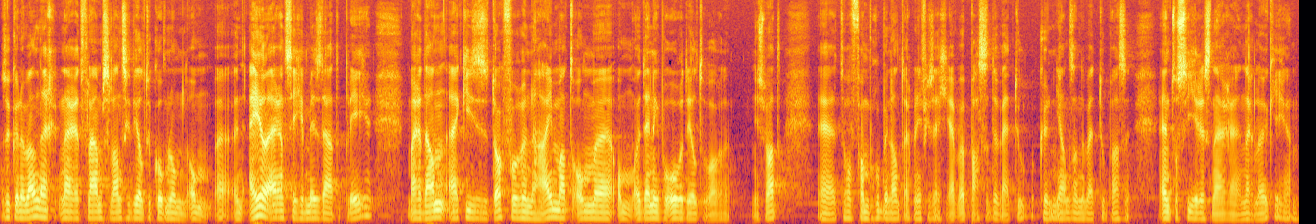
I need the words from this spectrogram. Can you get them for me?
ze kunnen wel naar, naar het Vlaamse landsgedeelte komen om, om uh, een heel ernstige misdaad te plegen, maar dan uh, kiezen ze toch voor hun heimat om, om uiteindelijk beoordeeld te worden. Dus wat? Het Hof van Beroep in Antwerpen heeft gezegd, ja, we passen de wet toe, we kunnen niet anders aan de wet toepassen. En het dossier is naar, naar Luik gegaan.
